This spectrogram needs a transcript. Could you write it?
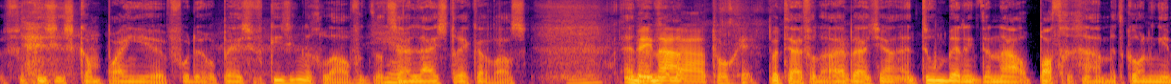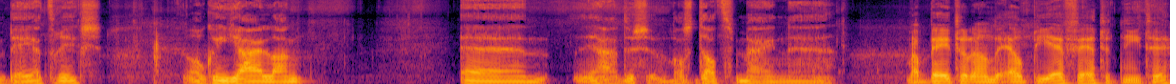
verkiezingscampagne voor de Europese verkiezingen, geloof ik. Dat Ja. zij lijsttrekker was. En PvdA toch? Partij van de Arbeid, ja. En toen ben ik daarna op pad gegaan met koningin Beatrix. Ook een jaar lang. En ja, dus was dat mijn... eh, Maar beter dan de LPF werd het niet, hè? Ik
